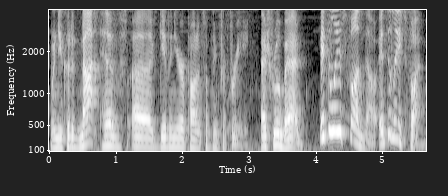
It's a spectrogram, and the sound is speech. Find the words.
when you could not have uh, given your opponent something for free. That's real bad. It's at least fun though. It's at least fun.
